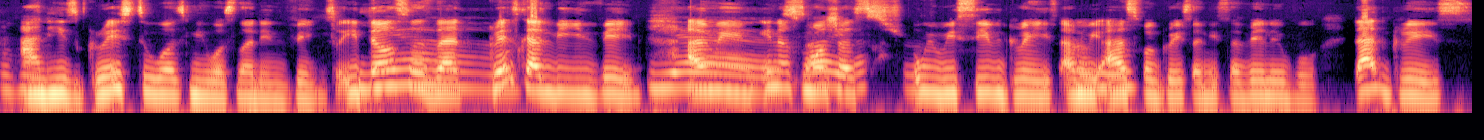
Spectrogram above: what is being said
mhm. And his grace towards me was not in vain. So it tells us that grace can be in vain. I mean, in as much as we receive grace and we Mhm. ask for grace and it's available, that grace,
